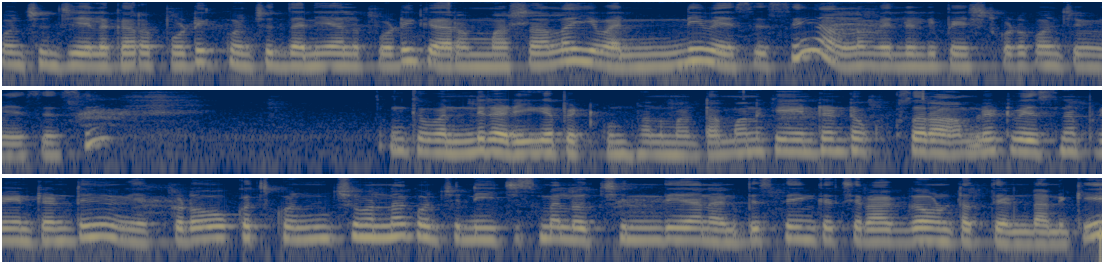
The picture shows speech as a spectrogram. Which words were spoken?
కొంచెం జీలకర్ర పొడి కొంచెం ధనియాల పొడి గరం మసాలా ఇవన్నీ వేసేసి అల్లం వెల్లుల్లి పేస్ట్ కూడా కొంచెం వేసేసి ఇంకా రెడీగా పెట్టుకుంటున్నాను అనమాట మనకి ఏంటంటే ఒక్కొక్కసారి ఆమ్లెట్ వేసినప్పుడు ఏంటంటే ఎక్కడో ఒక కొంచెం అన్నా కొంచెం నీచు స్మెల్ వచ్చింది అని అనిపిస్తే ఇంకా చిరాగ్గా ఉంటుంది తినడానికి.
